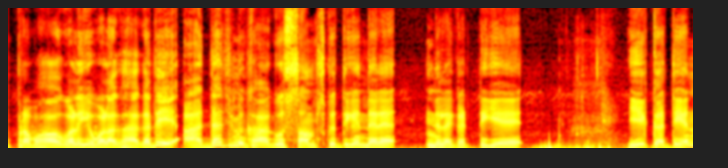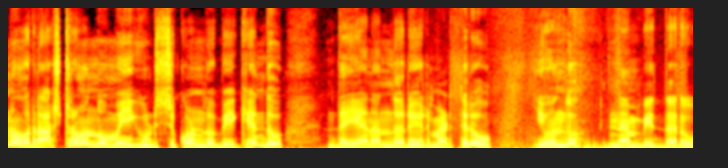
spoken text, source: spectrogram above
ಪ್ರಭಾವಗಳಿಗೆ ಒಳಗಾಗದೆ ಆಧ್ಯಾತ್ಮಿಕ ಹಾಗೂ ಸಾಂಸ್ಕೃತಿಕ ನೆಲೆ ನೆಲೆಗಟ್ಟಿಗೆ ಏಕತೆಯನ್ನು ರಾಷ್ಟ್ರವನ್ನು ಮೈಗೂಡಿಸಿಕೊಂಡು ಬೇಕೆಂದು ದಯಾನಂದರು ಏನು ಮಾಡ್ತಿರು ಈ ಒಂದು ನಂಬಿದ್ದರು.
